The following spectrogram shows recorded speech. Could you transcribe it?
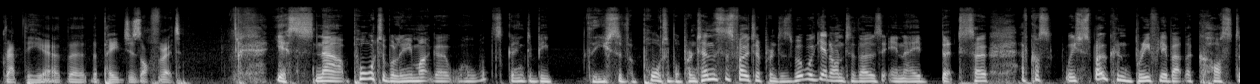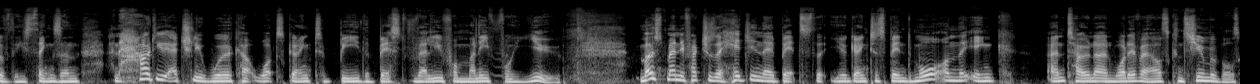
grab the uh, the, the pages off of it. Yes. Now, portable, and you might go, well, what's going to be the use of a portable printer? And this is photo printers, but we'll get onto those in a bit. So, of course, we've spoken briefly about the cost of these things and, and how do you actually work out what's going to be the best value for money for you? Most manufacturers are hedging their bets that you're going to spend more on the ink and toner and whatever else consumables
